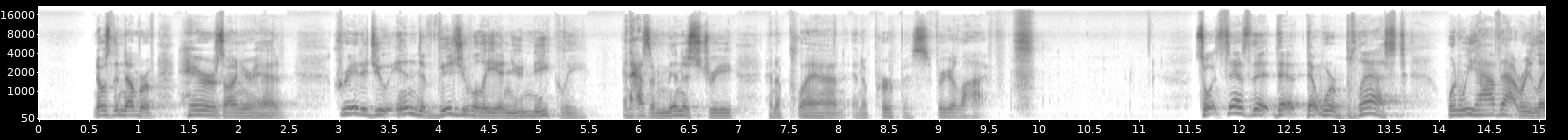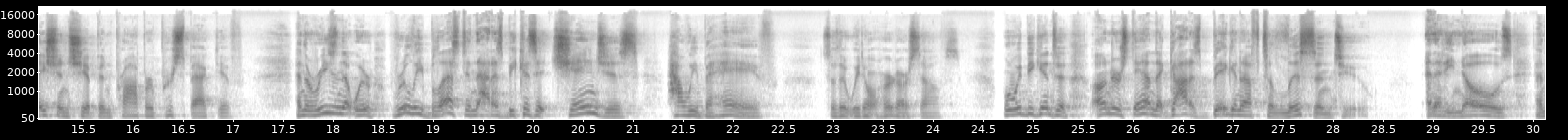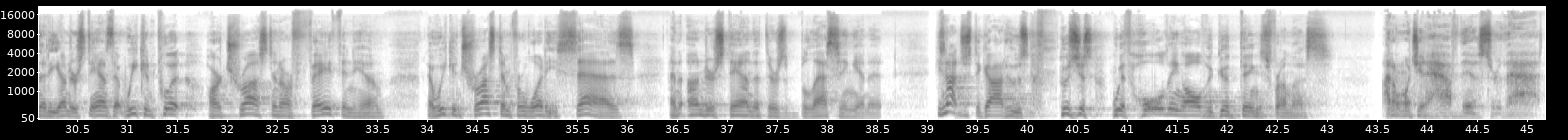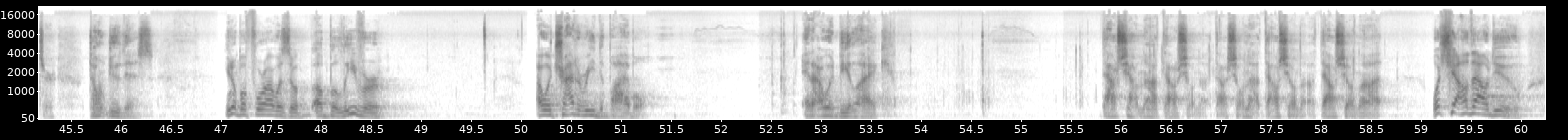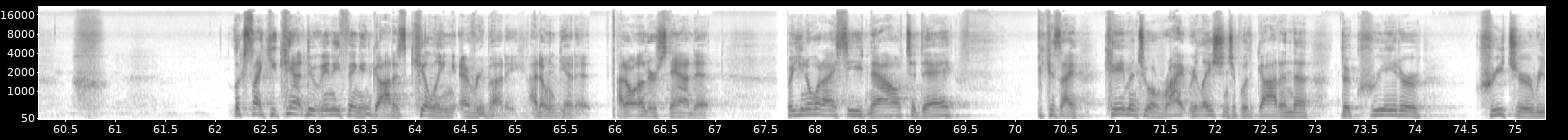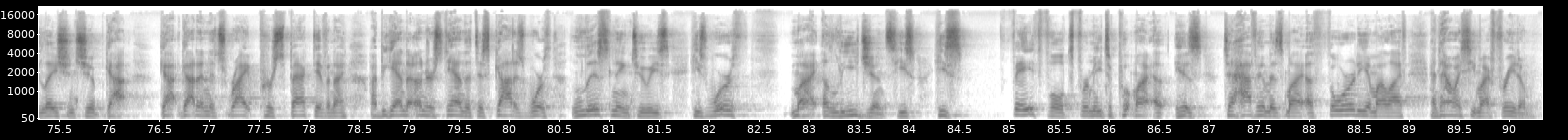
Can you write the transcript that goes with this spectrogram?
knows the number of hairs on your head, created you individually and uniquely, and has a ministry and a plan and a purpose for your life. So it says that, that, that we're blessed when we have that relationship in proper perspective. And the reason that we're really blessed in that is because it changes how we behave so that we don't hurt ourselves. When we begin to understand that God is big enough to listen to, and that He knows and that He understands that we can put our trust and our faith in Him, that we can trust Him for what He says and understand that there's blessing in it. He's not just a God who's, who's just withholding all the good things from us. I don't want you to have this or that, or don't do this. You know, before I was a, a believer, I would try to read the Bible and I would be like, Thou shalt not, thou shalt not, thou shalt not, thou shalt not, thou shalt not. What shall thou do? Looks like you can't do anything and God is killing everybody. I don't get it. I don't understand it. But you know what I see now, today? Because I came into a right relationship with God and the, the creator creature relationship got, got, got in its right perspective. And I, I began to understand that this God is worth listening to. He's, he's worth my allegiance. He's, he's faithful for me to put my, uh, his, to have him as my authority in my life. And now I see my freedom.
